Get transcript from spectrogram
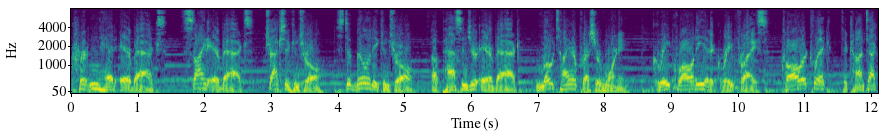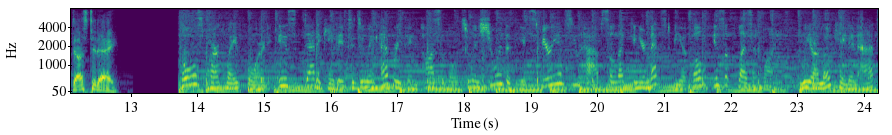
Curtain head airbags, side airbags, traction control, stability control, a passenger airbag, low tire pressure warning. Great quality at a great price. Call or click to contact us today. Parkway Ford is dedicated to doing everything possible to ensure that the experience you have selecting your next vehicle is a pleasant one. We are located at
